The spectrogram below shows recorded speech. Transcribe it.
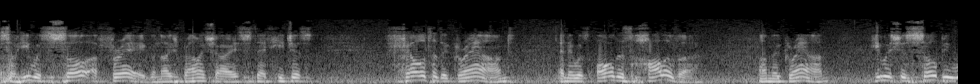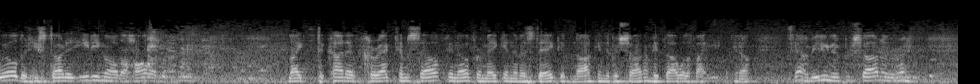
so he was so afraid when those brahmacharis that he just fell to the ground, and there was all this halava on the ground. He was just so bewildered. He started eating all the halava. Like to kind of correct himself, you know, for making the mistake of knocking the prasadam. He thought, well, if I, eat, you know, see, I'm eating the prasadam, right?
